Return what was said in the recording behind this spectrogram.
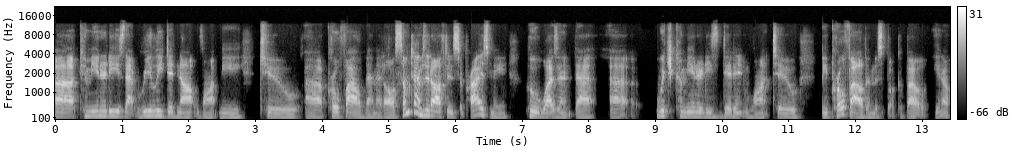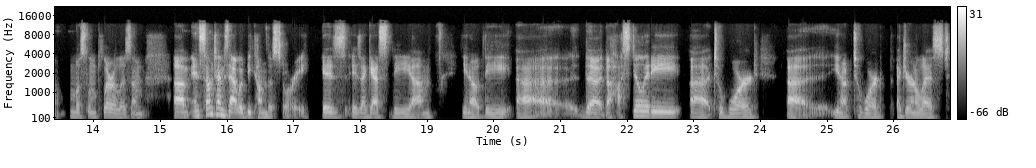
uh, communities that really did not want me to uh, profile them at all. Sometimes it often surprised me who wasn't that, uh, which communities didn't want to be profiled in this book about, you know, Muslim pluralism. Um, and sometimes that would become the story. Is is I guess the um, you know the uh, the the hostility uh, toward uh, you know toward a journalist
